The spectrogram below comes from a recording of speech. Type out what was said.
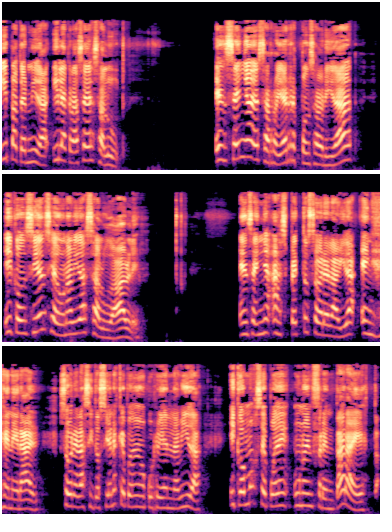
y paternidad, y la clase de salud. Enseña a desarrollar responsabilidad, y conciencia de una vida saludable. Enseña aspectos sobre la vida en general, sobre las situaciones que pueden ocurrir en la vida y cómo se puede uno enfrentar a esta.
